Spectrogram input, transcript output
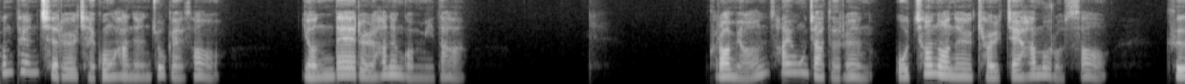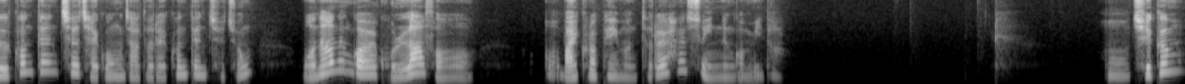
콘텐츠를 제공하는 쪽에서 연대를 하는 겁니다. 그러면 사용자들은 5,000 원을 결제함으로써 그 콘텐츠 제공자들의 콘텐츠 중 원하는 걸 골라서 어 micropayment를 할 수 있는 겁니다. 어 지금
